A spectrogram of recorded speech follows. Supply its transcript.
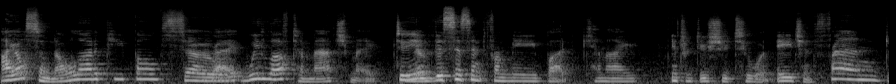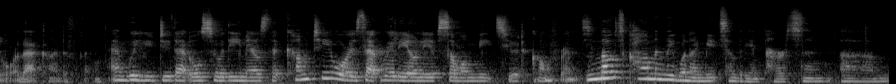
I also know a lot of people, so Right. we love to matchmake. Do know, you? this isn't for me, but can I introduce you to an agent friend or that kind of thing? And will you do that also with emails that come to you, or is that really only if someone meets you at a conference? Most commonly when I meet somebody in person, um,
